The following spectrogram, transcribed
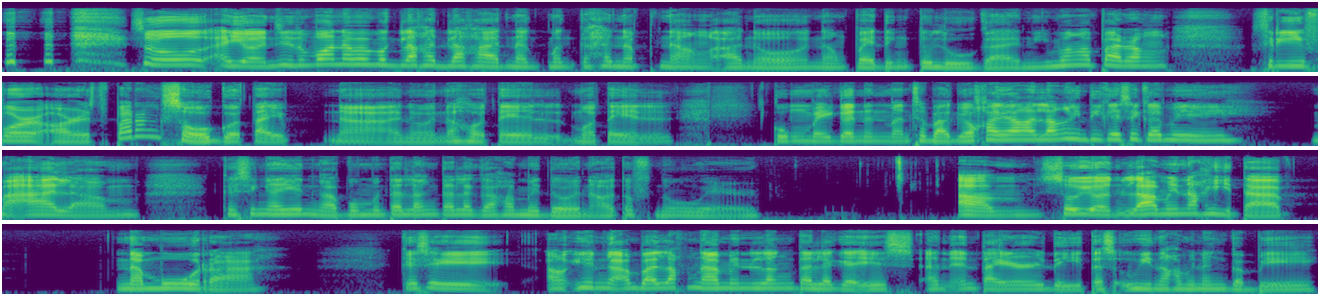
so, ayun, sinubukan namin maglakad-lakad, nagmaghanap ng, ano, ng pwedeng tulugan. Yung mga parang 3-4 hours, parang Sogo type na, ano, na hotel, motel. Kung may ganun man sa Baguio. Kaya lang, hindi kasi kami maalam. Kasi ngayon nga, pumunta lang talaga kami doon out of nowhere. Um, so yun, lami nakita na mura. Kasi, ang, yun nga, balak namin lang talaga is an entire day, tas uwi na kami ng gabi.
